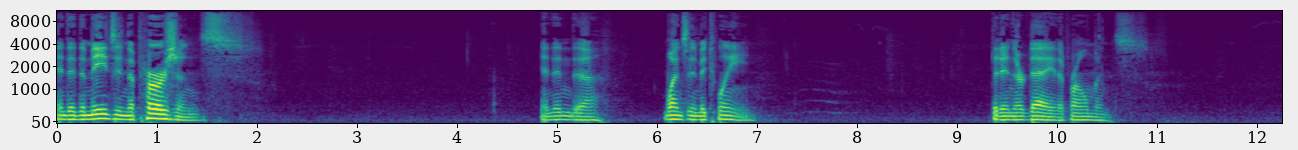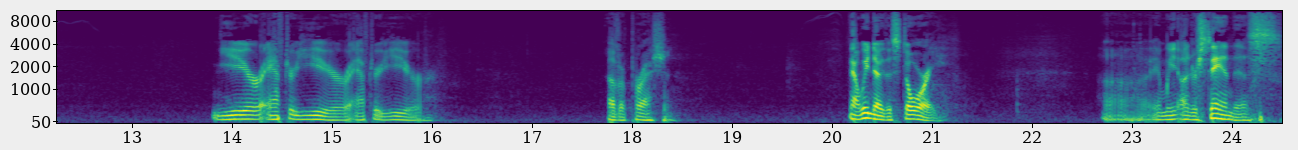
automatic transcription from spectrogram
and then the Medes and the Persians, and then the ones in between. But in their day, the Romans. Year after year after year of oppression. Now, we know the story, uh, and we understand this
